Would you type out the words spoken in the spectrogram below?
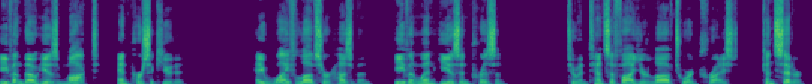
even though he is mocked and persecuted. A wife loves her husband even when he is in prison. To intensify your love toward Christ, consider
